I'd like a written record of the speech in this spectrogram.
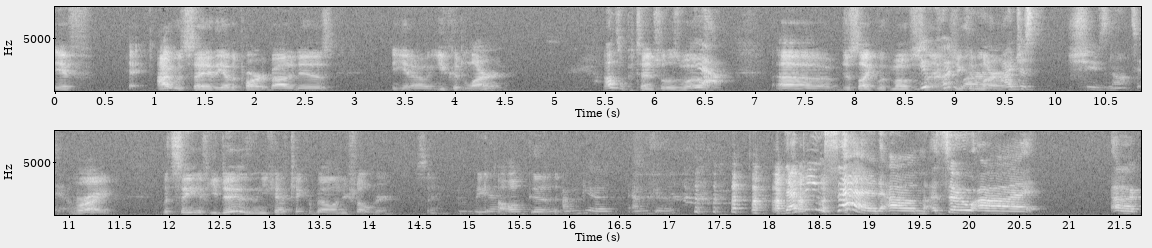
if I would say the other part about it is, you know, you could learn. That's Oh, a potential as well. Yeah. Uh, just like with most You things, could you learn. can learn. I just choose not to. Right. But see, if you do, then you can have Tinkerbell on your shoulder. See, it'll be Good. all good. I'm good. I'm good. that being said, um, so uh, a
